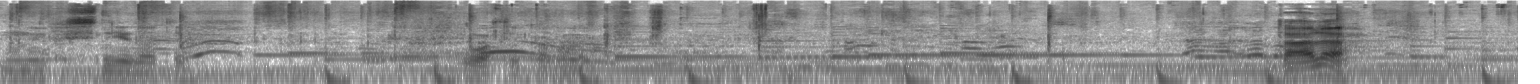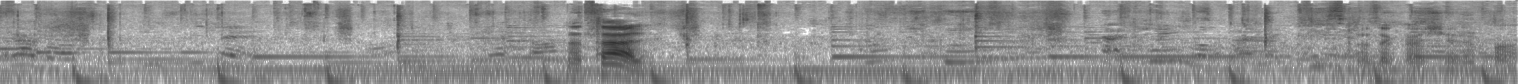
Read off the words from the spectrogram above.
на них снідати. Ось яка велика. Таля. Наталь. Ось така черепаха.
